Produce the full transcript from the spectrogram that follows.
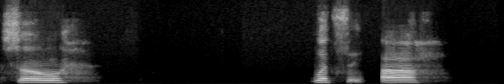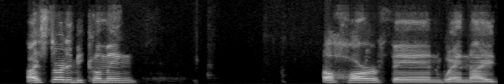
So let's see. Uh I started becoming a horror fan when I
